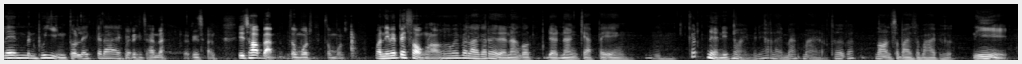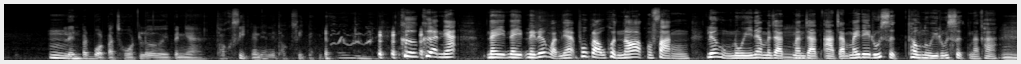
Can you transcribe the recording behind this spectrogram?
เล่นเป็นผู้หญิงตัวเล็กก็ได้เหมือนถึงฉันนะเหมือนถึงฉันที่ชอบแบบสมมติสมมติ วันนี้ไม่ไปส่งหรอเออไม่เป็นไรก็ได้เดี๋ยวนั่งรถเดี๋ยวนั่ง Grab ไปเองอืมก็เหนื่อยนิดหน่อยไม่ได้อะไรมากมายหรอกเธอก็นอนสบายๆไปเถอะนี่อืมเล่นประบทประชดเลยเป็นไง toxic นะเนี่ยนี่ toxicคือคืออันเนี้ยในในในเรื่องแบบเนี้ยพวกเราคนนอกพอฟังเรื่องของนุ้ยเนี่ยมันจะอืมมันจะอาจจะไม่ได้รู้สึกเท่านุ้ยรู้สึกนะคะอืม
